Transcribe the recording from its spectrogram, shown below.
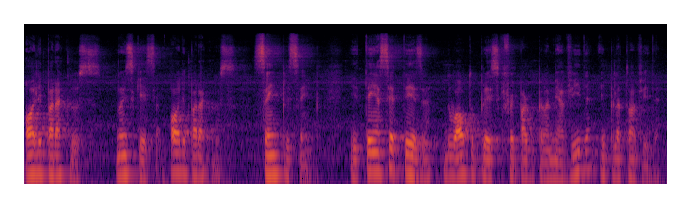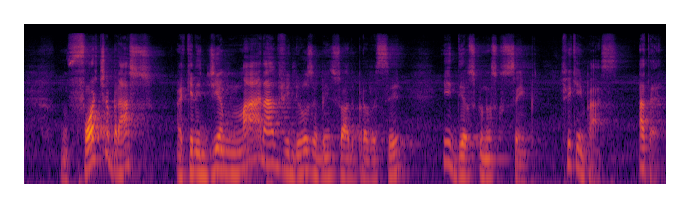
Olhe para a cruz. Não esqueça, olhe para a cruz. Sempre, sempre. E tenha certeza do alto preço que foi pago pela minha vida e pela tua vida. Um forte abraço, aquele dia maravilhoso, abençoado para você e Deus conosco sempre. Fique em paz. Até.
